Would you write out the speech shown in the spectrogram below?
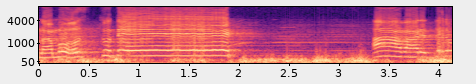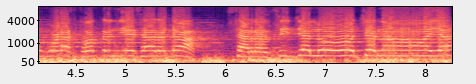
నమోస్తు ఆ వారిద్దరూ కూడా స్తోత్రం చేశారట. సరసిజలోచనాయ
